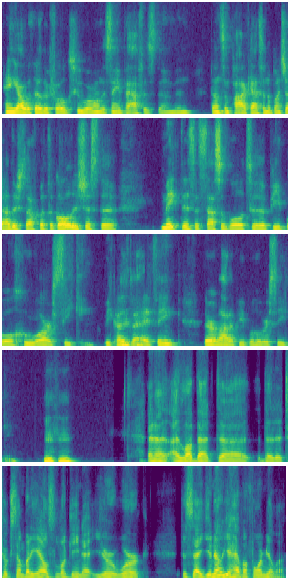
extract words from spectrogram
hang out with other folks who are on the same path as them and done some podcasts and a bunch of other stuff. But the goal is just to make this accessible to people who are seeking because mm-hmm. I think there are a lot of people who are seeking. Mm-hmm and I, I love that uh, that it took somebody else looking at your work to say, you know, you have a formula.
